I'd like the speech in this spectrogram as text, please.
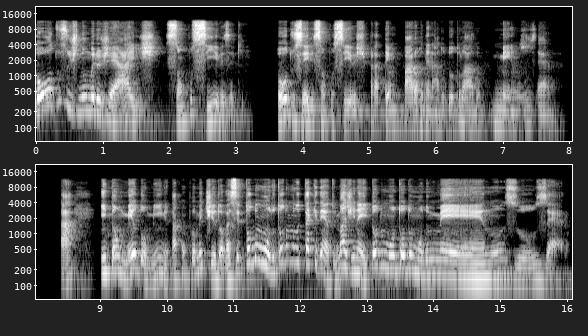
todos os números reais são possíveis aqui. Todos eles são possíveis para ter um par ordenado do outro lado, menos o zero. Tá? Então, meu domínio está comprometido. Ó. Vai ser todo mundo, todo mundo que está aqui dentro. Imagina aí, todo mundo, todo mundo, menos o zero.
